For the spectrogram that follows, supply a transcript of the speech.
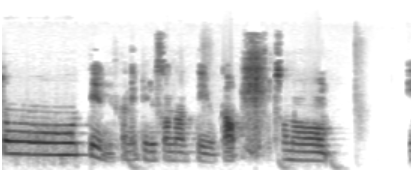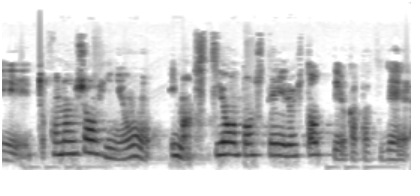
トっていうんですかね、ペルソナっていうか、その、えっ、と、この商品を今必要としている人っていう形で、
